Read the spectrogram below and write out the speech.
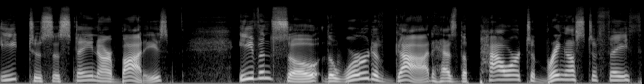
eat to sustain our bodies, even so, the Word of God has the power to bring us to faith,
